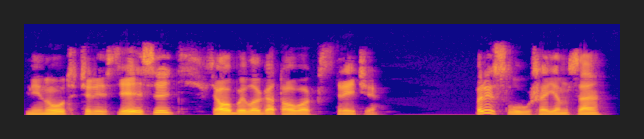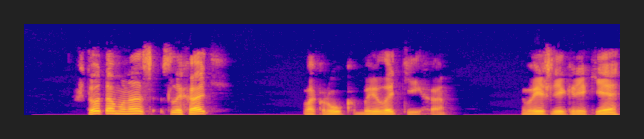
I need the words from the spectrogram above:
Минут через десять все было готово к встрече. Прислушаемся. Что там у нас слыхать? Вокруг было тихо. Вышли к реке,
